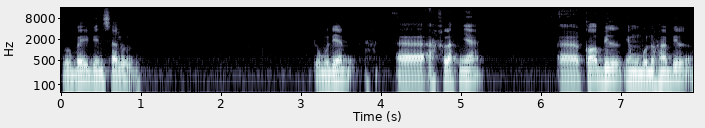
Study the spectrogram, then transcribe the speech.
Ubay bin Salul. Kemudian uh, akhlaknya uh, Qabil yang membunuh Habil.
